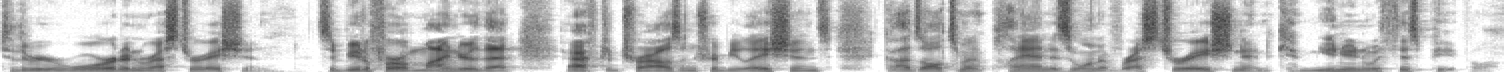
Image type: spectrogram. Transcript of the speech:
to the reward and restoration. It's a beautiful reminder that after trials and tribulations, God's ultimate plan is one of restoration and communion with his people.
